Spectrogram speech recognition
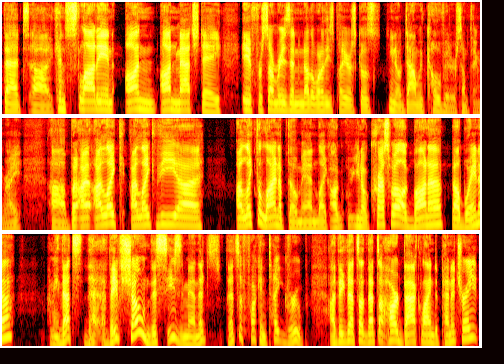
that uh, can slot in on on match day if for some reason another one of these players goes you know down with COVID or something, right? Uh, but I, I like I like the uh, I like the lineup though, man. Like you know, Cresswell, Ogbonna, Balbuena. I mean, that's that they've shown this season, man. That's that's a fucking tight group. I think that's a that's a hard back line to penetrate.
